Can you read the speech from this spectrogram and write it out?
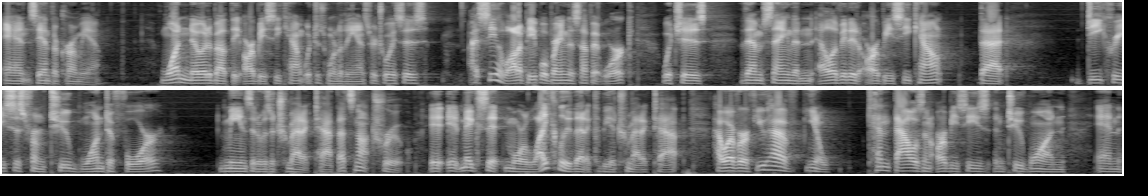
and xanthochromia. One note about the RBC count, which is one of the answer choices, I see a lot of people bring this up at work, which is them saying that an elevated RBC count that decreases from tube one to four means that it was a traumatic tap. That's not true. It, it makes it more likely that it could be a traumatic tap. However, if you have, you know, 10,000 RBCs in tube one and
